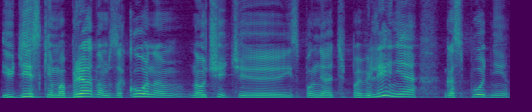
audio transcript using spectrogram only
иудейским обрядам, законам, научить э, исполнять повеления Господни.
